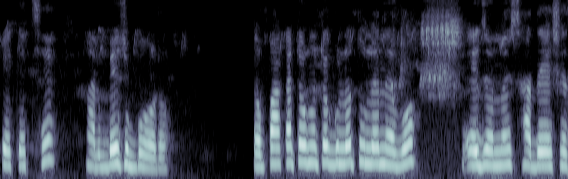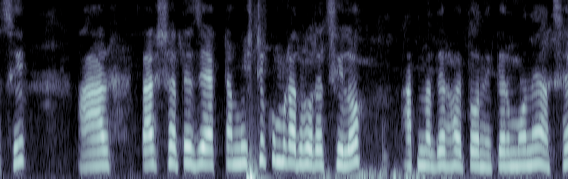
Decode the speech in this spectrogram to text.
পেকেছে। আর বেশ বড়। তো পাকা টমেটো গুলো তুলে নেব এই জন্যই ছাদে এসেছি। আর তার সাথে যে একটা মিষ্টি কুমড়া ধরেছিল, আপনাদের হয়তো অনেকের মনে আছে,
